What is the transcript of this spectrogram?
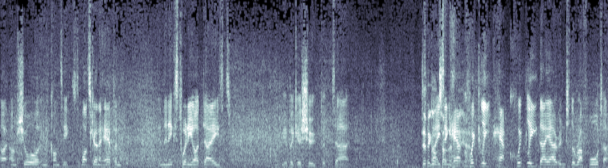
I, am sure in the context of what's going to happen in the next 20 odd days, it's going to be a big issue. But uh, amazing how yeah. quickly how quickly they are into the rough water.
